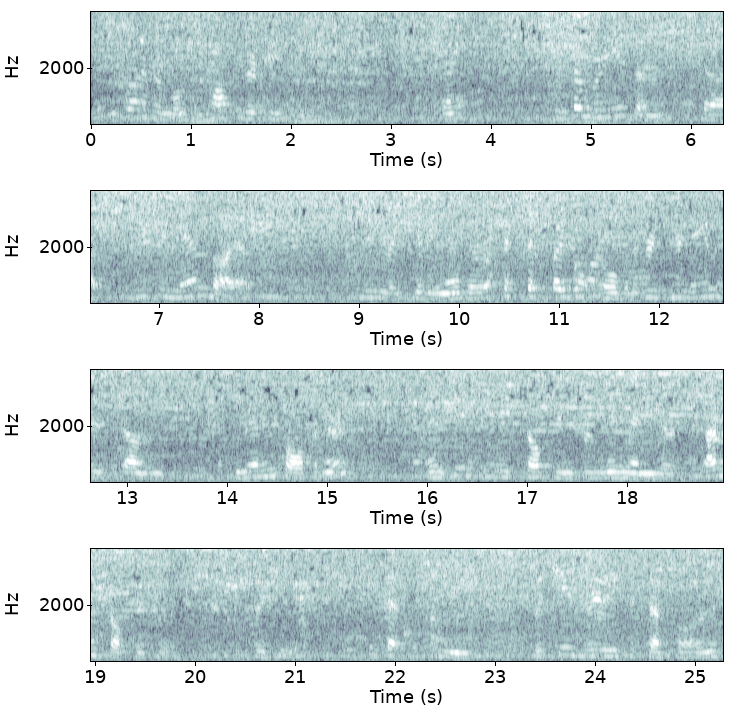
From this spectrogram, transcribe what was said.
This is one of her most popular pieces. For some reason, that usually men buy it. Maybe like giving in or I don't know, but her, her name is um, Lynn Faulkner, and she's been sculpting for many, many years. I'm a sculptor too, so she, she sets it for me. But she's really successful, and this,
